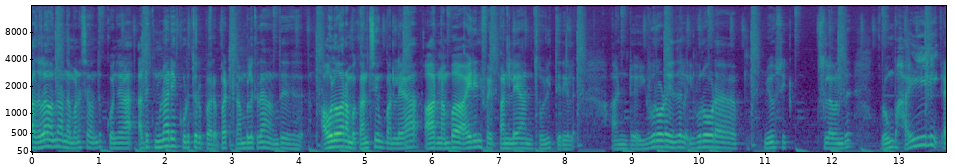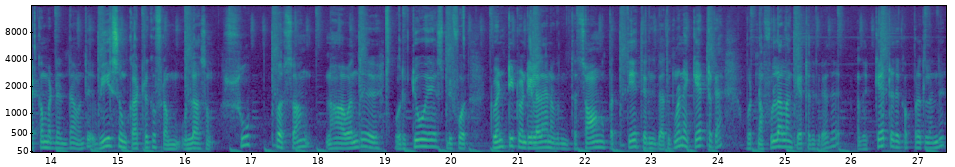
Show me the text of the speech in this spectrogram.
அதெல்லாம் வந்து அந்த மனசை வந்து கொஞ்சம் அதுக்கு முன்னாடியே கொடுத்துருப்பாரு. பட் நம்மளுக்கு தான் வந்து அவ்வளோவா நம்ம கன்சியூம் பண்ணலையா ஆர் நம்ம ஐடென்டிஃபை பண்ணலையான்னு சொல்லி தெரியல. அண்டு இவரோட இதில் இவரோட மியூசிக்ஸில் வந்து ரொம்ப ஹைலி ரெக்கமெண்டட் தான் வந்து வீசும் காற்றுக்கு ஃப்ரம் உல்லாசம். சூப்பர் சாங் நான் வந்து ஒரு டூ இயர்ஸ் பிஃபோர் டுவெண்ட்டி டுவெண்ட்டியில் தான் எனக்கு இந்த சாங் பற்றியே தெரிஞ்சது. அதுக்கு முன்னாடி நான் கேட்டிருக்கேன் பட் நான் ஃபுல்லாலாம் கேட்டது கிடையாது. அது கேட்டதுக்கப்புறத்துலேருந்து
